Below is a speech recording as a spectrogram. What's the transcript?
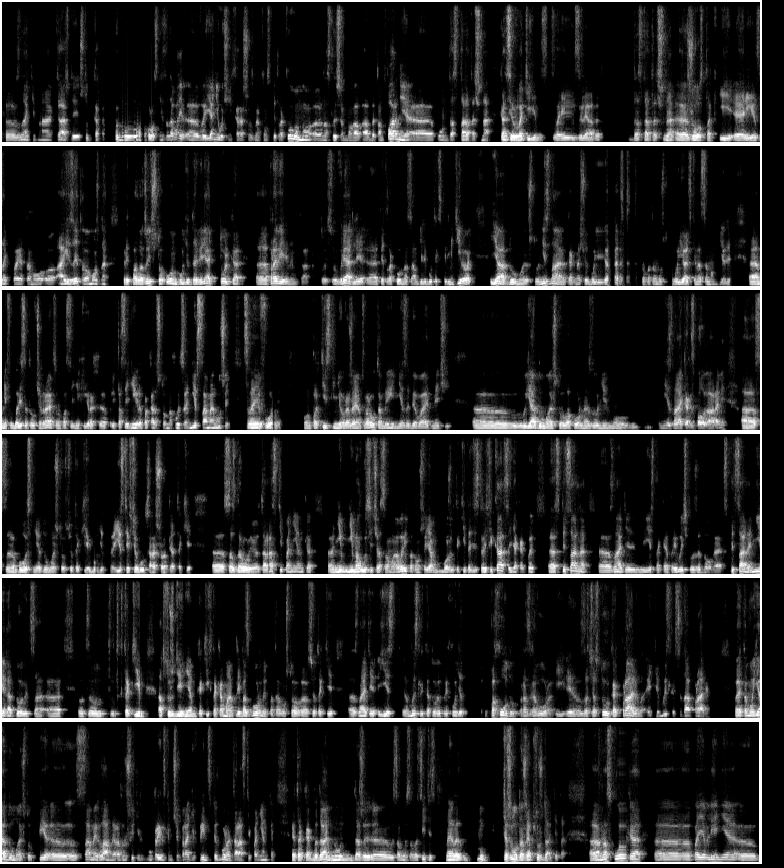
Э, знаете, на каждый, чтобы какой бы вопрос не задавали, вы, я не очень хорошо знаком с Петраковым, но наслышан много об этом парне. Он достаточно консервативен в своих взглядах достаточно э, жесток и э, резок, поэтому, э, а из этого можно предположить, что он будет доверять только проверенным картам. То есть вряд ли Петраков на самом деле будет экспериментировать. Я думаю, что не знаю, как насчет Буяльского, потому что Буяльский на самом деле, мне футболист это очень нравится, но в последних играх, последние игры показывают, что он находится не в самой лучшей своей форме. Он практически не урожаем воротам и не забивает мячи. Э, я думаю, что в опорной зоне, ну, не знаю, как с болгарами, а с Боснией, я думаю, что все-таки будет, если все будет хорошо, опять-таки, э, со здоровьем Тарас Степаненко. Э, не, не могу сейчас вам говорить, потому что я, может, какие-то дисквалификации, я как бы специально, знаете, есть такая привычка уже долго, специально не готовиться вот, вот, к таким обсуждениям каких-то команд либо сборных, потому что все-таки, знаете, есть мысли, которые приходят по ходу разговора. И э, зачастую, как правило, эти мысли всегда правильны. Поэтому я думаю, что э, самый главный разрушитель в украинском чемпионате, в принципе, сборная Тарас Степаненко. Это как бы, да, ну, даже э, вы со мной согласитесь, наверное, ну, тяжело даже обсуждать это. А насколько появление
